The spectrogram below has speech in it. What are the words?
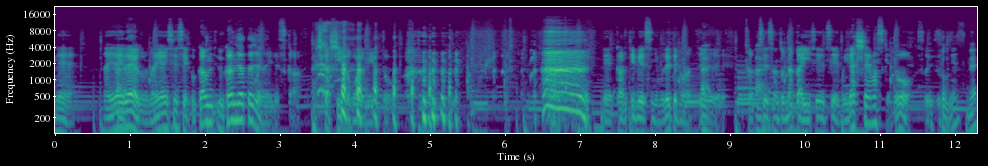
ね、何々大学の何々先生が浮かん浮かんじゃったじゃないですか。近しいところで言うと。ね、カルティベースにも出てもらってはいる学生さんと仲いい先生もいらっしゃいますけど、そういうふにねそね。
